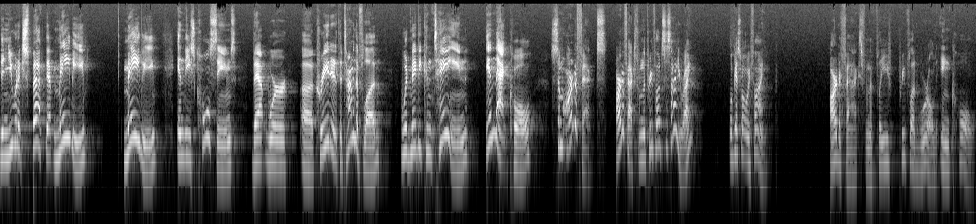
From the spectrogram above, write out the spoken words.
then you would expect that maybe, maybe in these coal seams that were uh, created at the time of the flood would maybe contain in that coal some artifacts, artifacts from the pre-flood society, right? Well, guess what we find? Artifacts from the pre flood world in coal.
